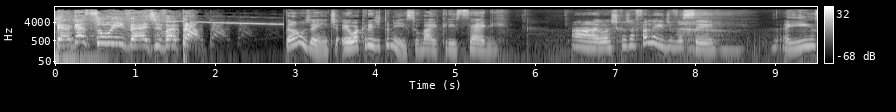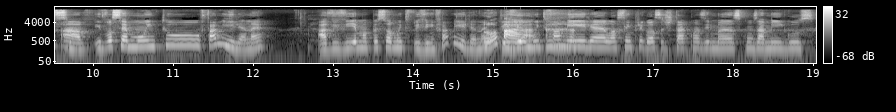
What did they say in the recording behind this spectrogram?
Pega a sua inveja e vai pra. Então, gente, eu acredito nisso. Vai, Cris, segue. Ah, eu acho que eu já falei de você. É isso. Ah, e você é muito família, né? A Vivi é uma pessoa muito. Vivi em família, né? Opa! Vivi é muito família, ela sempre gosta de estar com as irmãs, com os amigos.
